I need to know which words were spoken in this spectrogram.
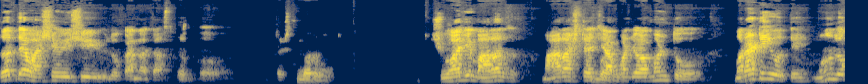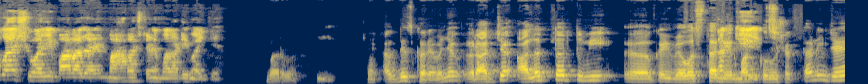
तर त्या भाषेविषयी लोकांना जास्त बरोबर. शिवाजी महाराज महाराष्ट्राचे आपण जेव्हा म्हणतो मराठी होते. म्हणून लोकांना शिवाजी महाराज आणि महाराष्ट्र आणि मराठी माहिती आहे. बरोबर. अगदीच खरं म्हणजे राज्य आलं तर तुम्ही काही व्यवस्था निर्माण करू शकता आणि जे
